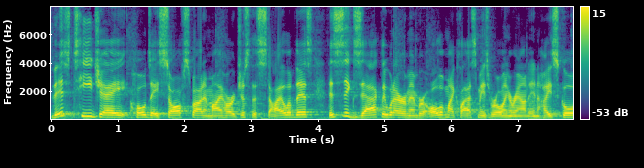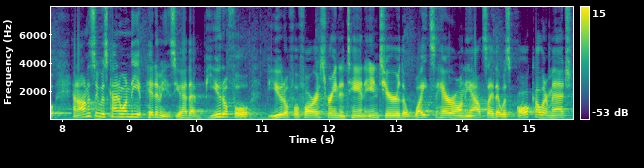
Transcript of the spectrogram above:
This TJ holds a soft spot in my heart, just the style of this. This is exactly what I remember all of my classmates rolling around in high school, and honestly was kind of one of the epitomes. You had that beautiful, beautiful forest green and tan interior, the white Sahara on the outside that was all color matched,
